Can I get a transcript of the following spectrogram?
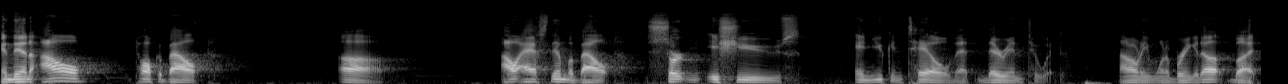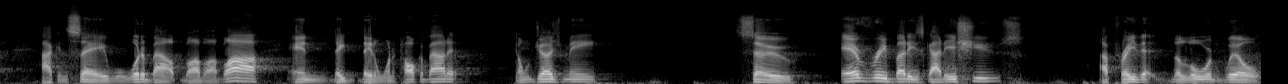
And then I'll talk about, uh, I'll ask them about certain issues and you can tell that they're into it. I don't even want to bring it up, but I can say, well, what about blah, blah, blah? And they, they don't want to talk about it. Don't judge me. So everybody's got issues. I pray that the Lord will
